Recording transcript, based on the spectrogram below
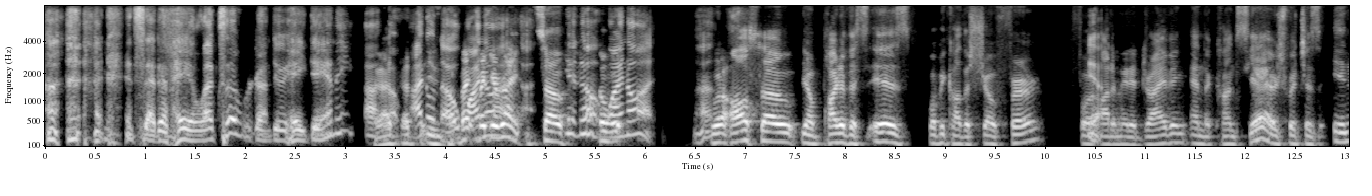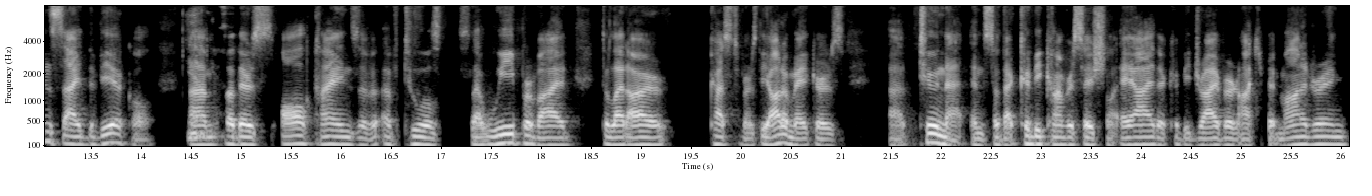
instead of Hey Alexa. We're going to do Hey Danny. Uh, I don't know. But, why but not? you're right. So you know so why not? Huh? We're also, you know, part of this is what we call the chauffeur for yeah. automated driving and the concierge, which is inside the vehicle. Yeah. Um, so there's all kinds of, of tools that we provide to let our customers, the automakers, uh, tune that. And so that could be conversational AI, there could be driver and occupant monitoring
